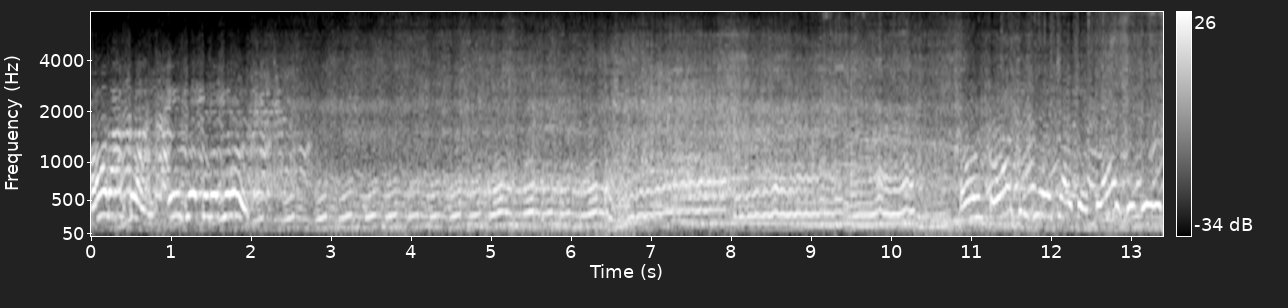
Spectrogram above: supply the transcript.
Roda a ação, índio pilha de luz. Um troço de luz, é o troço de luz.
